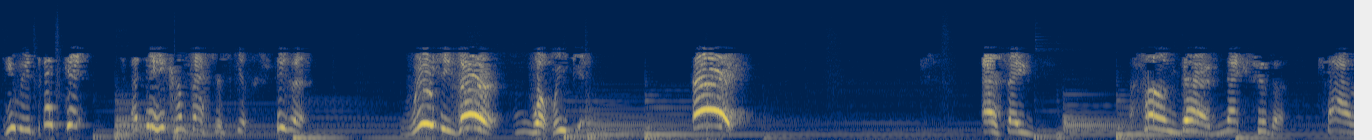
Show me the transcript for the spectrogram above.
he repented, and then he confessed his guilt. He said, we deserve what we get. Hey! As they hung there next to the child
